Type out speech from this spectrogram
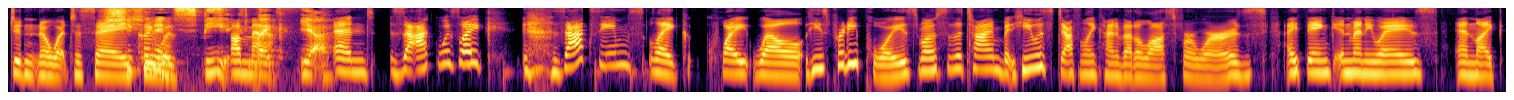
didn't know what to say. She couldn't was speak. a mess. Like, yeah. And Zach was like, Zach seems like quite well. He's pretty poised most of the time, but he was definitely kind of at a loss for words, I think, in many ways. And like,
